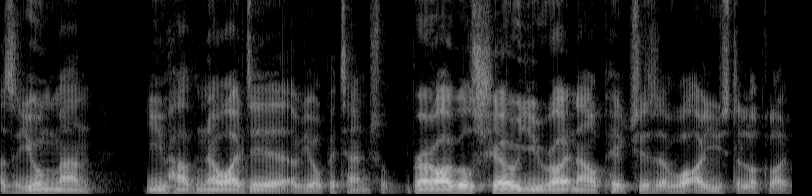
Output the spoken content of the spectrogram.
As a young man, you have no idea of your potential. Bro, I will show you right now pictures of what I used to look like.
